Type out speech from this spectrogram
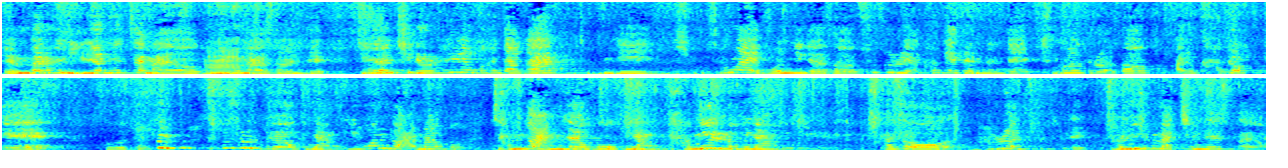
왼발을 한 1년 했잖아요. 그리고 음. 나서 이제 자연 치료를 하려고 하다가 이제 생활에 못 이겨서 수술을 하게 됐는데 줄어들어서 아주 가볍게 그 수술 수술도요 그냥 입원도 안 하고 잠도 안 자고 그냥 당일로 그냥 가서 물론 이제 전신 마취를 했어요.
